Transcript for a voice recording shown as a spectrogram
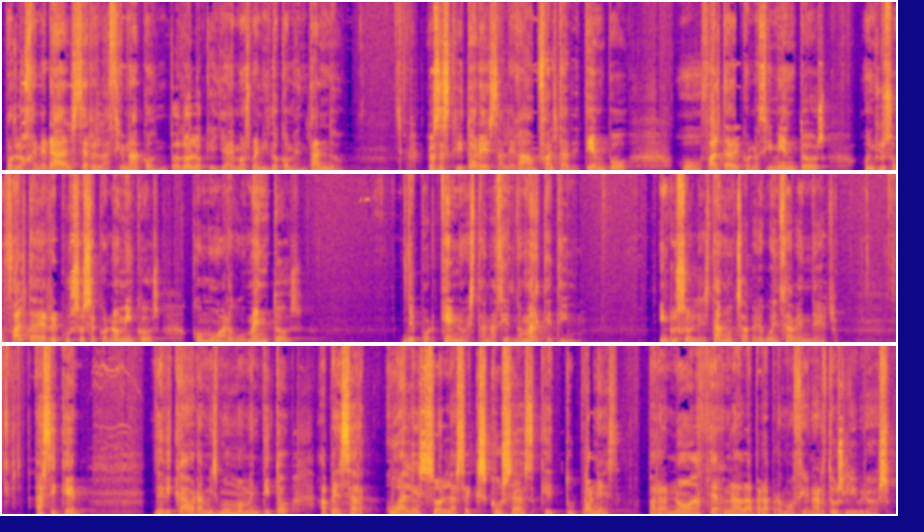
Por lo general se relaciona con todo lo que ya hemos venido comentando. Los escritores alegan falta de tiempo, o falta de conocimientos, o incluso falta de recursos económicos como argumentos de por qué no están haciendo marketing. Incluso les da mucha vergüenza vender. Así que Dedica ahora mismo un momentito a pensar cuáles son las excusas que tú pones para no hacer nada para promocionar tus libros.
